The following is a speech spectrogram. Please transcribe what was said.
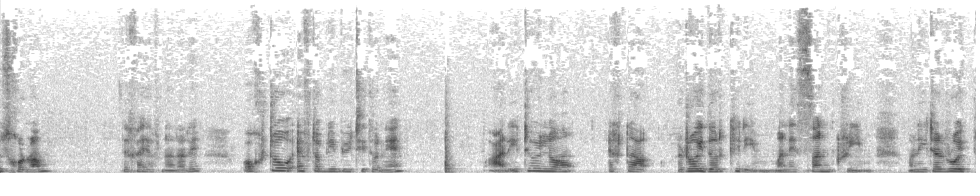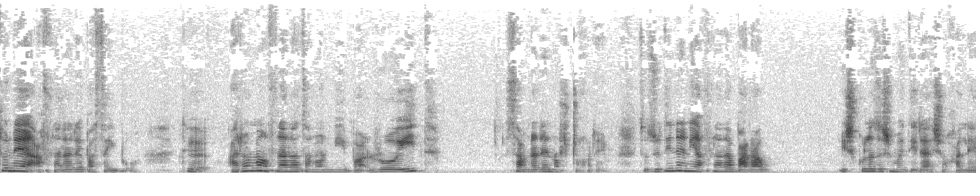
use করলাম দেখাই আপনারারে অক্টো fw beauty তো নে আর এটা হইল একটা রইদর ক্রিম মানে সান ক্রিম মানে এটা রোদ তো নে আপনারারে বাঁচাইব তো আরো না আপনারা জাননি বা রোদ সামরারে নষ্ট করে তো যদি না নি আপনারা বাড়াও স্কুলে যে সময় দিরায় সকালে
